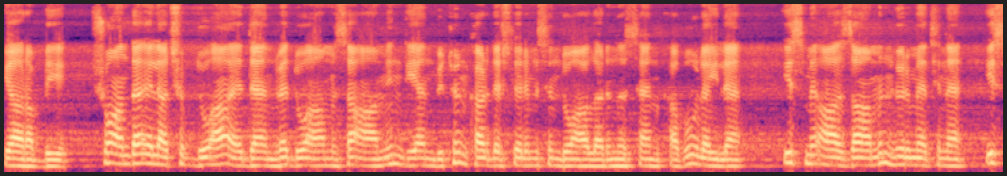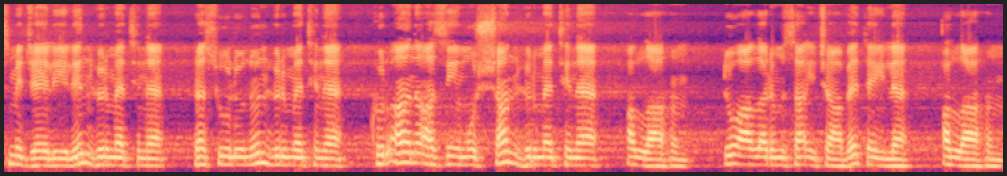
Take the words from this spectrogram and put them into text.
Ya Rabbi, şu anda el açıp dua eden ve duamıza amin diyen bütün kardeşlerimizin dualarını sen kabul eyle. İsmi azamın hürmetine, ismi celilin hürmetine, Resulünün hürmetine, Kur'an-ı Azimuşşan hürmetine Allah'ım dualarımıza icabet eyle. Allah'ım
